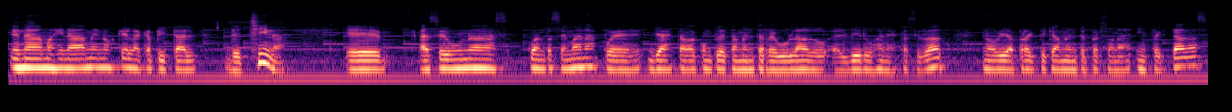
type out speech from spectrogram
es nada más y nada menos que la capital de China. Eh, hace unas cuantas semanas pues ya estaba completamente regulado el virus en esta ciudad, no había prácticamente personas infectadas,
